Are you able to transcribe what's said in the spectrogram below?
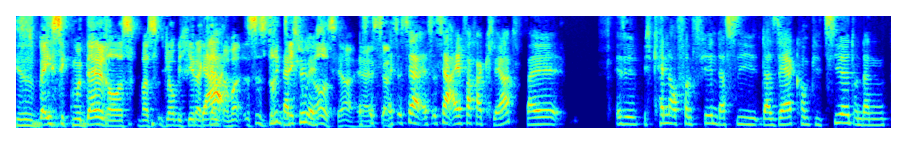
dieses Basic-Modell raus, was glaube ich jeder ja, kennt, aber es, es drückt natürlich. echt gut aus, ja. Es, ja, ist, es, ist, ja, es ist ja einfach erklärt, weil also ich kenne auch von vielen, dass sie da sehr kompliziert und dann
